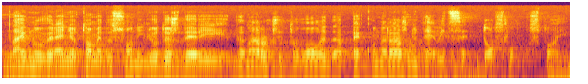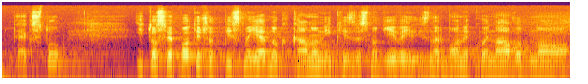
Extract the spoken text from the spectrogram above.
naivno uverenje o tome da su oni ljudožderi, da naročito vole da peku na ražnju device, doslovno stoji u tekstu. I to sve potiče od pisma jednog kanonika, izvesnog Ive iz Narbone, koje navodno uh,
